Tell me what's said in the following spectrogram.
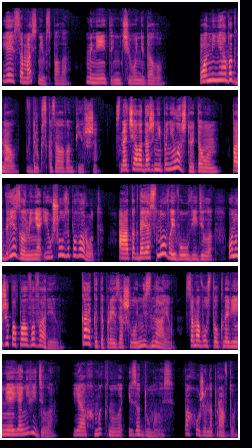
Я и сама с ним спала. Мне это ничего не дало. «Он меня обогнал», — вдруг сказала вампирша. «Сначала даже не поняла, что это он. Подрезал меня и ушел за поворот. А когда я снова его увидела, он уже попал в аварию. Как это произошло, не знаю. Самого столкновения я не видела». Я хмыкнула и задумалась. Похоже на правду.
